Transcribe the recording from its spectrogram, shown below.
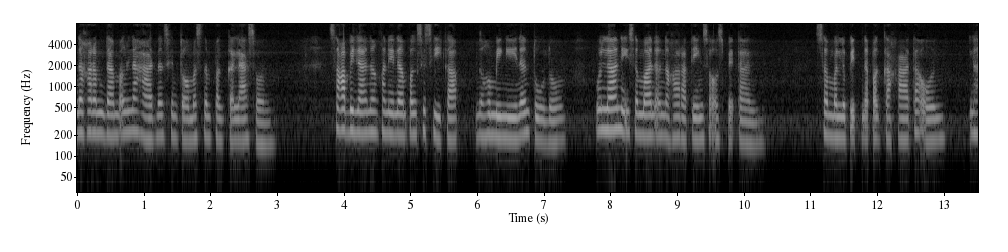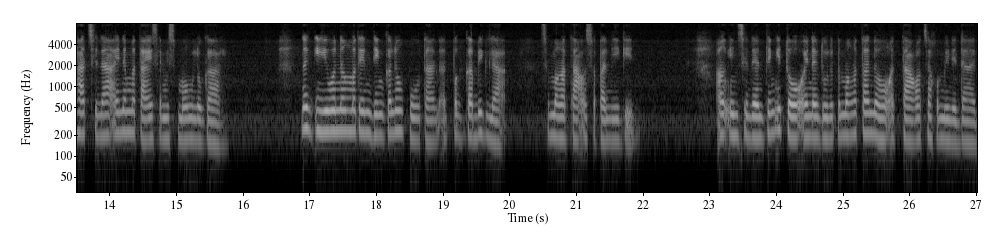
nakaramdam ang lahat ng sintomas ng pagkalason. Sa kabila ng kanilang pagsisikap na humingi ng tulong, wala ni isa man ang nakarating sa ospital. Sa malupit na pagkakataon, lahat sila ay namatay sa mismong lugar. Nag-iwan ng matinding kalungkutan at pagkabigla sa mga tao sa paligid. Ang insidenteng ito ay nagdulot ng mga tanong at takot sa komunidad.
